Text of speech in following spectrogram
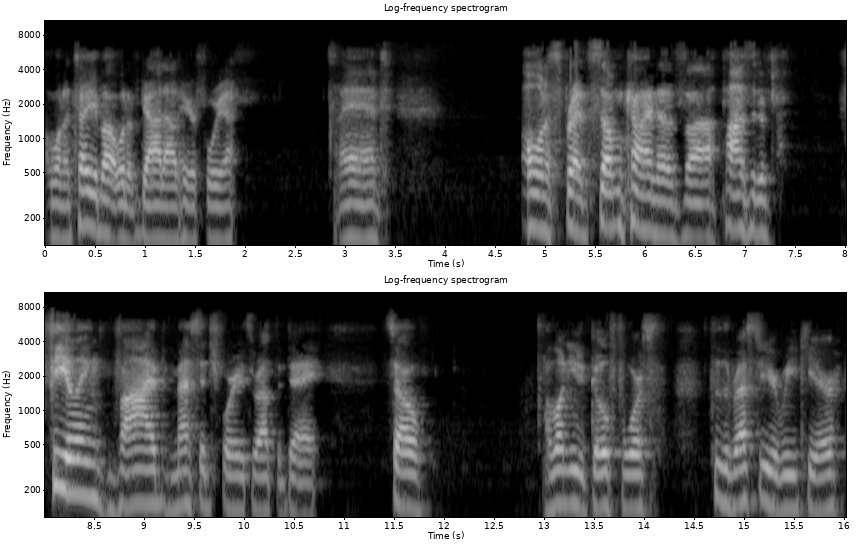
I want to tell you about what I've got out here for you. And I want to spread some kind of uh, positive feeling, vibe, message for you throughout the day. So I want you to go forth through the rest of your week here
